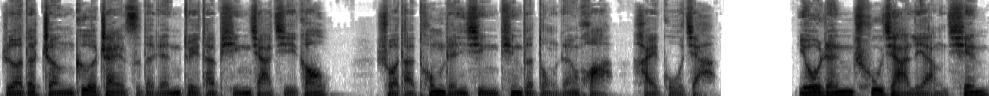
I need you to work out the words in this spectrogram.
惹得整个寨子的人对他评价极高，说他通人性、听得懂人话，还估价。有人出价两千，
